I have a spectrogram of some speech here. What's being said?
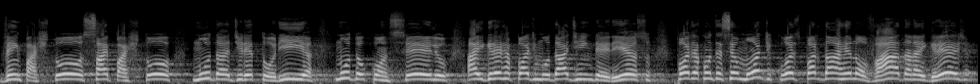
vem pastor, sai pastor, muda a diretoria, muda o conselho, a igreja pode mudar de endereço, pode acontecer um monte de coisa, pode dar uma renovada na igreja.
